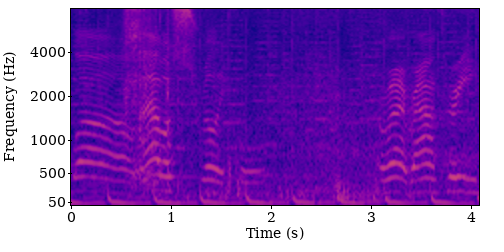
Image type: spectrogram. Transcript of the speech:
Whoa, that was really cool. Alright, round three.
